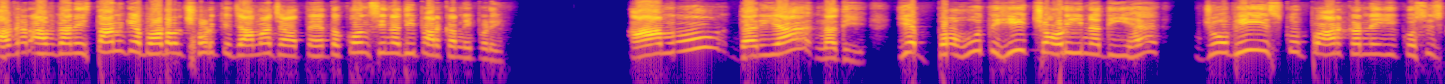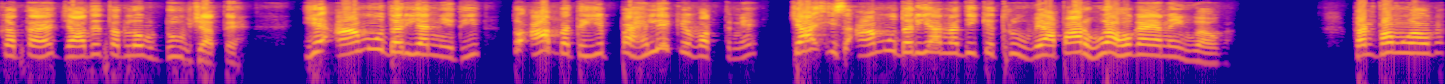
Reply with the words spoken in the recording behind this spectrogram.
अगर अफ़गानिस्तान के बॉर्डर छोड़ के जाना चाहते हैं तो कौन सी नदी पार करनी पड़ेगी आमू दरिया नदी। ये बहुत ही चौड़ी नदी है, जो भी इसको पार करने की कोशिश करता है, ज़्यादातर लोग डूब जाते हैं। ये आमू दरिया नदी तो आप बताइए, पहले के वक्त में क्या इस आमू दरिया नदी के थ्रू व्यापार हुआ होगा या नहीं हुआ होगा? कंफर्म हुआ होगा।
